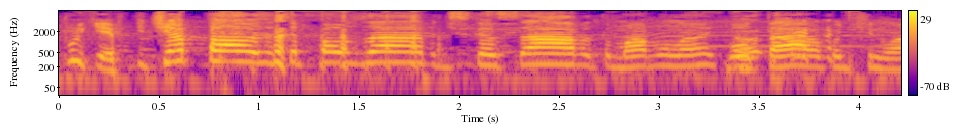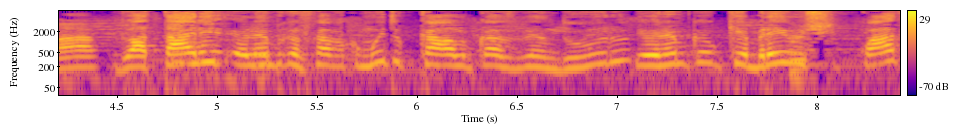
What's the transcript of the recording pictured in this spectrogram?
Por quê? Porque tinha pausa, você pausava, descansava, tomava um lanche, voltava, continuava. Do Atari, eu lembro que eu ficava com muito calo por causa do Enduro. E eu lembro que eu quebrei uns 4,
